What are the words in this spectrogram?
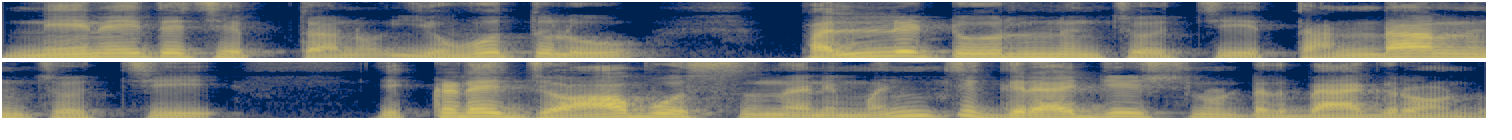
నేనైతే చెప్తాను యువతులు పల్లెటూరు నుంచి వచ్చి తండాల నుంచి వచ్చి ఇక్కడే జాబ్ వస్తుందని మంచి గ్రాడ్యుయేషన్ ఉంటుంది బ్యాక్గ్రౌండ్.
